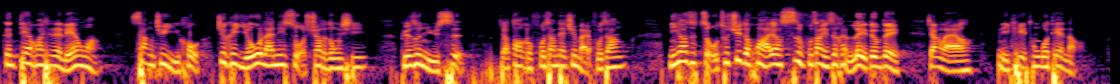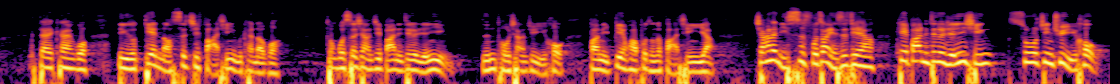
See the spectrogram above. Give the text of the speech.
跟电话线的联网上去以后，就可以游览你所需要的东西。比如说女士要到个服装店去买服装，你要是走出去的话，要试服装也是很累，对不对？将来啊，你可以通过电脑，大家看过那种电脑设计发型有没有看到过？通过摄像机把你这个人影。人头上去以后，帮你变化不同的发型一样。将来你试服装也是这样，可以把你这个人形输入进去以后，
